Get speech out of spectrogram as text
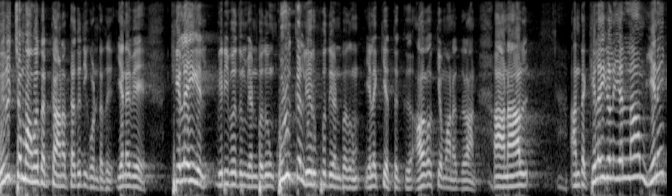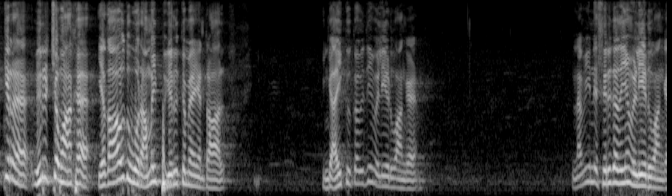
விருட்சமாவதற்கான தகுதி கொண்டது. எனவே கிளைகள் விரிவதும் என்பதும் குழுக்கள் இருப்பது என்பதும் இலக்கியத்துக்கு ஆரோக்கியமானதுதான். ஆனால் அந்த கிளைகளை எல்லாம் இணைக்கிற விருட்சமாக ஏதாவது ஒரு அமைப்பு இருக்குமே என்றால் இங்கே ஐக்கு கவிதையும் வெளியிடுவாங்க. நவீன சிறுகதையும் வெளியிடுவாங்க.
